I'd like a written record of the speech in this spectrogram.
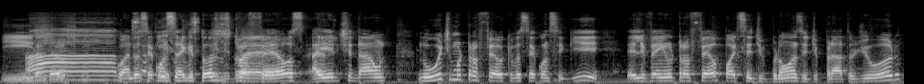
E ah, quando você consegue todos os troféus, é, aí é. ele te dá um. No último troféu que você conseguir, ele vem o troféu, pode ser de bronze, de prata ou de ouro,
